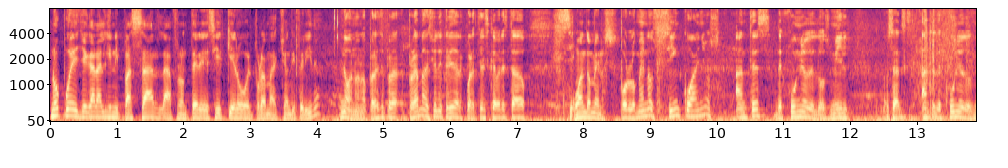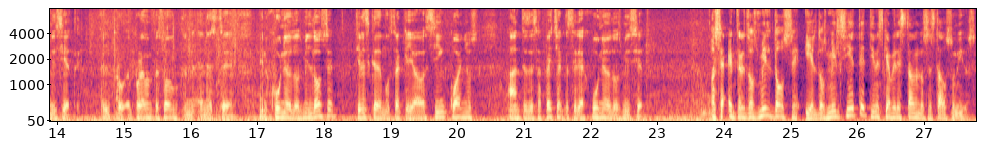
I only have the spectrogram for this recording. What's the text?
¿No puede llegar alguien y pasar la frontera y decir, quiero el programa de acción diferida? No, no, no. Para ese programa de acción diferida, recuerda, tienes que haber estado... ¿Cuándo menos? Por lo menos cinco años antes de junio del 2000, o sea, antes de junio de 2007. El, programa empezó en, en este en junio de 2012, tienes que demostrar que llevaba cinco años antes de esa fecha, que sería junio de 2007. O sea, entre el 2012 y el 2007 tienes que haber estado en los Estados Unidos.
